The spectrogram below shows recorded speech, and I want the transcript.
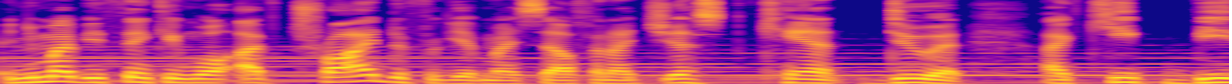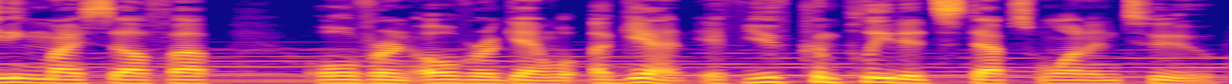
And you might be thinking, well, I've tried to forgive myself and I just can't do it. I keep beating myself up over and over again. Well, again, if you've completed steps one and two,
